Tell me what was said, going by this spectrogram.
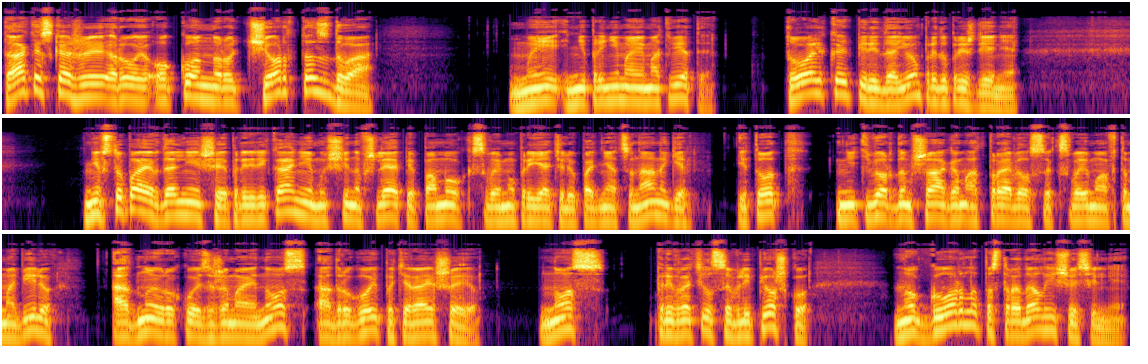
«Так и скажи Рою О'Коннору, черта с два». «Мы не принимаем ответы, только передаем предупреждение». Не вступая в дальнейшее пререкание, мужчина в шляпе помог своему приятелю подняться на ноги, и тот нетвердым шагом отправился к своему автомобилю, одной рукой зажимая нос, а другой потирая шею. Нос превратился в лепешку, но горло пострадало еще сильнее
